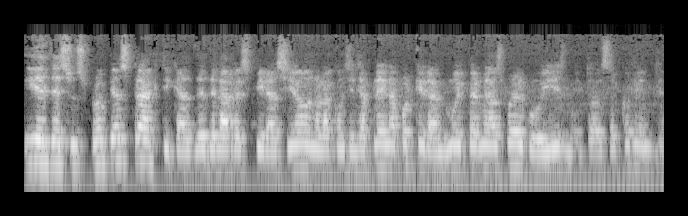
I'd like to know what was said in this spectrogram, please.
y desde sus propias prácticas, desde la respiración o la conciencia plena, porque eran muy permeados por el budismo y toda esa corriente,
